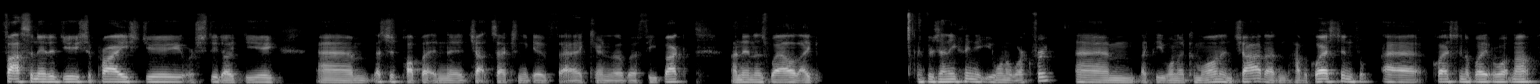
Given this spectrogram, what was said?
fascinated you, surprised you, or stood out to you? Um, let's just pop it in the chat section to give uh, Kieran a little bit of feedback. And then as well, like if there's anything that you want to work through, um, like you want to come on and chat and have a question, uh, question about or whatnot,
